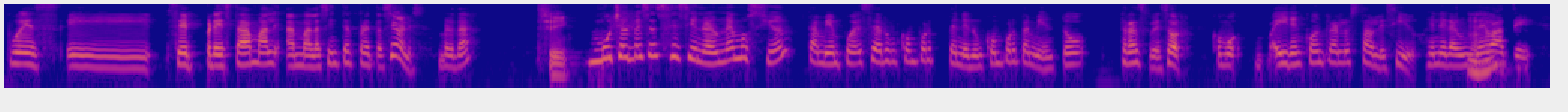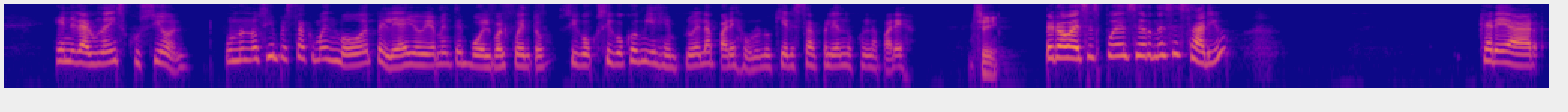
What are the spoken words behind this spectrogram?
pues eh, se presta a, malas interpretaciones, ¿verdad? Sí. Muchas veces gestionar una emoción también puede ser un tener un comportamiento transgresor, como ir en contra de lo establecido, generar un debate, generar una discusión. Uno no siempre está como en modo de pelea y obviamente vuelvo al cuento, sigo, sigo con mi ejemplo de la pareja, uno no quiere estar peleando con la pareja. Sí. Pero a veces puede ser necesario crear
